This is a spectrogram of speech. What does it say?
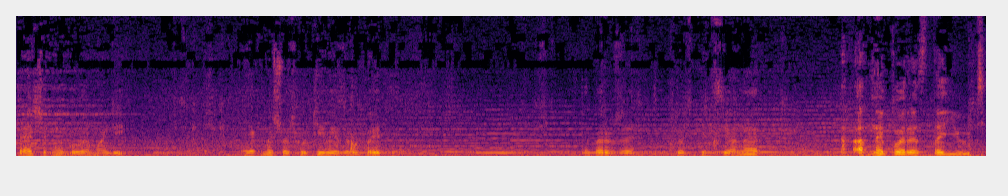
Пам'ятаєш, як ми були малі, як ми щось хотіли зробити. Тепер вже хтось пенсіонер, а не перестають.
